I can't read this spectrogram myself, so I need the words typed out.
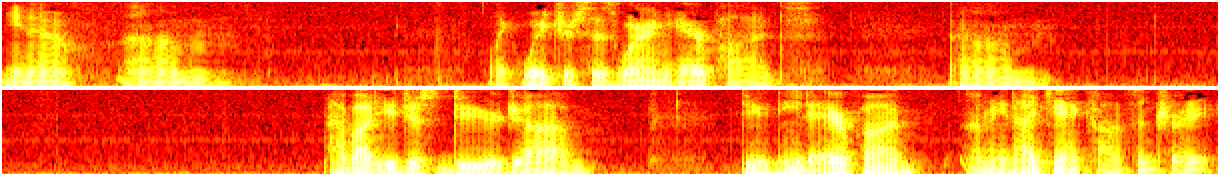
you know. Um, like waitresses wearing AirPods. Um, how about you just do your job? Do you need AirPod? I mean, I can't concentrate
